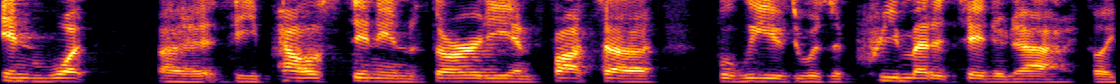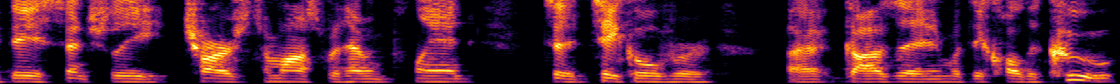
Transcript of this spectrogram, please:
in what uh, the Palestinian Authority and Fatah believed was a premeditated act. Like they essentially charged Hamas with having planned to take over uh, Gaza in what they called a coup.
